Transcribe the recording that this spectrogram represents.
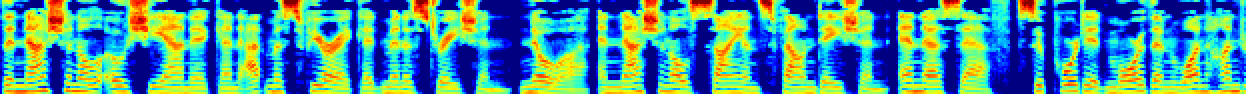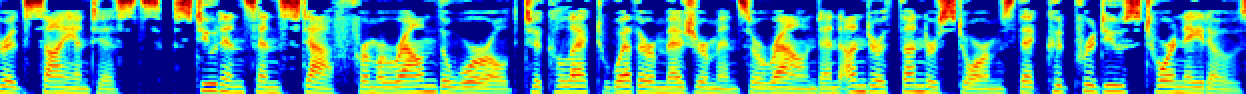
The National Oceanic and Atmospheric Administration and National Science Foundation supported more than 100 scientists, students and staff from around the world to collect weather measurements around and under thunderstorms that could produce tornadoes.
